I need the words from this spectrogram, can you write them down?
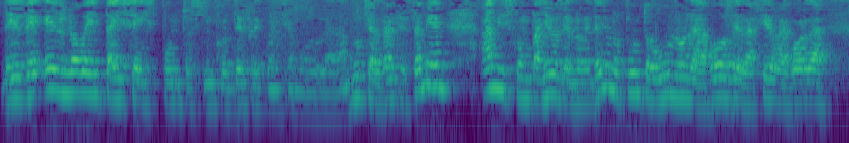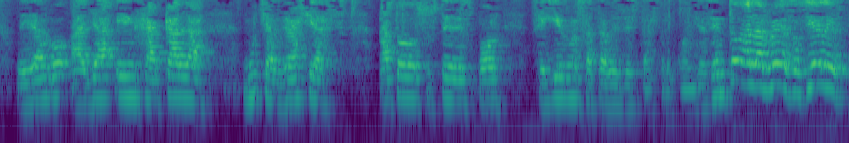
desde el 96.5 de frecuencia modulada. Muchas gracias también a mis compañeros del 91.1, la voz de la Sierra Gorda de Hidalgo, allá en Jacala. Muchas gracias a todos ustedes por seguirnos a través de estas frecuencias. En todas las redes sociales,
